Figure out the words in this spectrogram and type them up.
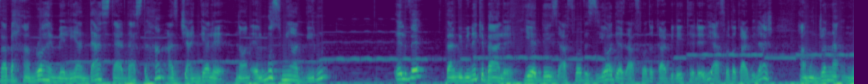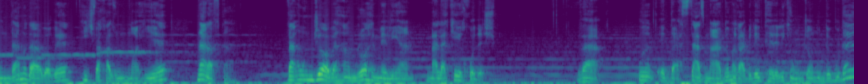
و به همراه ملین دست در دست هم از جنگل نان الموس میاد بیرون. الوه و می‌بینه که بله یه عده افراد زیادی از افراد قبیله تلری افراد قبیلش همونجا موندن و در واقع هیچ وقت از اون ناحیه نرفتن. و اونجا به همراه ملین ملکه خودش. و اون دسته از مردم قبیله تلری که اونجا مونده بودن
